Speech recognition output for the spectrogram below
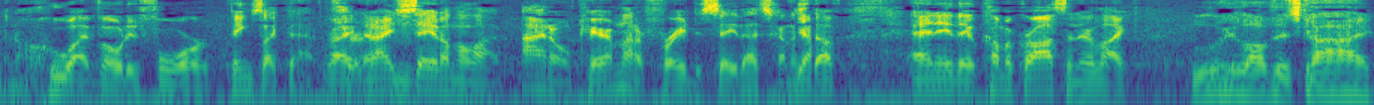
you know, who I voted for, things like that, right? Sure. And I mm-hmm. say it on the live. I don't care. I'm not afraid to say that kind of Yeah. stuff. And they, they'll come across and they're like, "We love this guy,"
